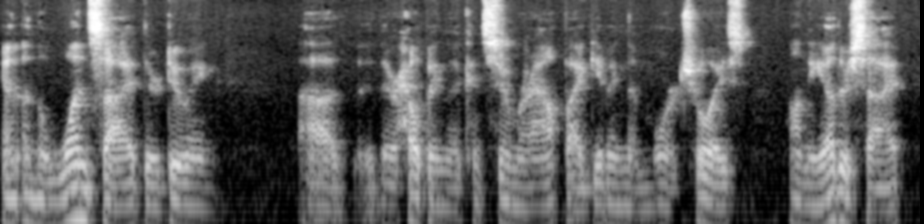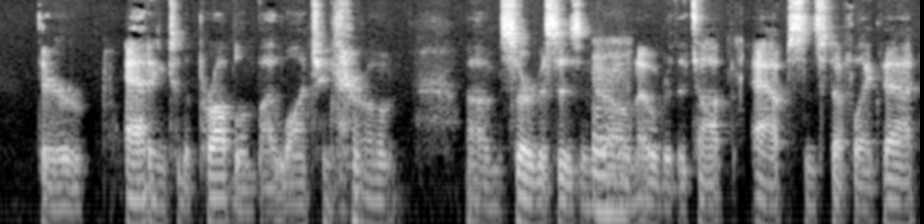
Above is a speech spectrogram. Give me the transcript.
and on the one side, they're doing uh, they're helping the consumer out by giving them more choice. On the other side, they're adding to the problem by launching their own um, services and their mm-hmm. own over-the-top apps and stuff like that.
